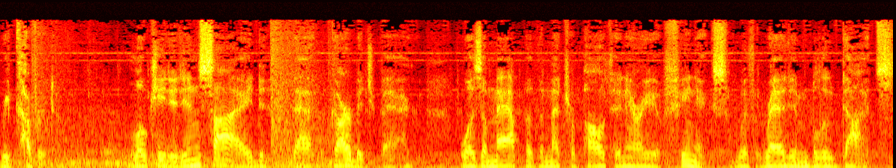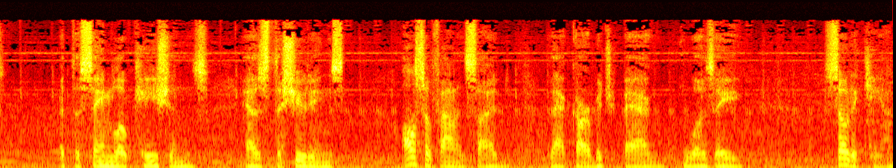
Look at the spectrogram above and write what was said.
recovered. Located inside that garbage bag was a map of the metropolitan area of Phoenix with red and blue dots at the same locations as the shootings. Also found inside that garbage bag was a soda can,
